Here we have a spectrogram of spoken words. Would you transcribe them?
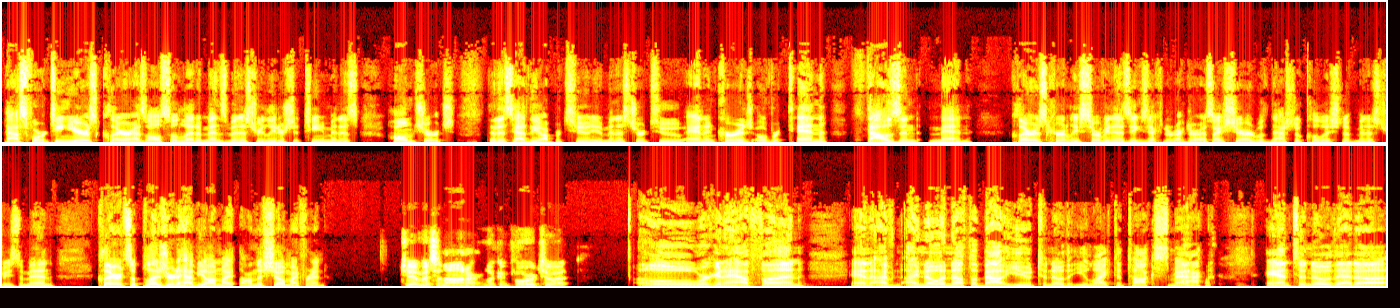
past 14 years, Claire has also led a men's ministry leadership team in his home church that has had the opportunity to minister to and encourage over 10,000 men. Claire is currently serving as the executive director, as I shared with National Coalition of Ministries to Men. Claire, it's a pleasure to have you on my on the show, my friend. Jim, it's an honor. Looking forward to it. Oh, we're gonna have fun. And I've I know enough about you to know that you like to talk smack and to know that uh,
